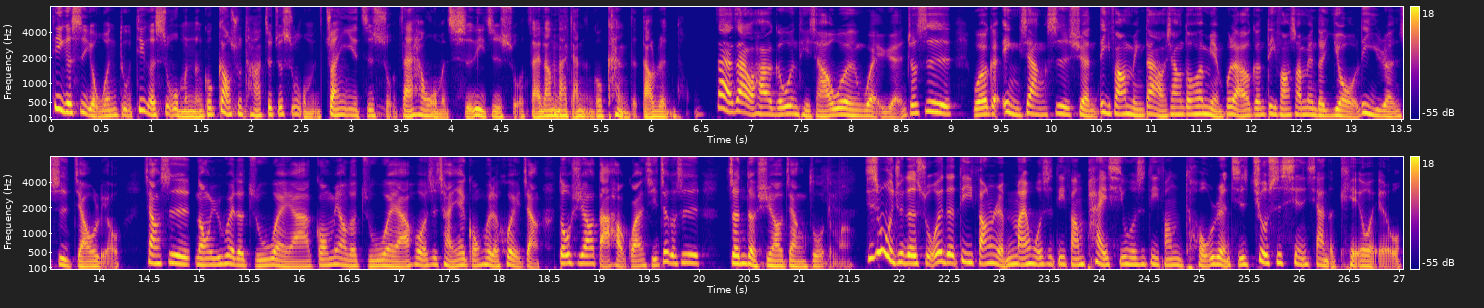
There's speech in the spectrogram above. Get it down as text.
第一个是有温度，第二个是我们。能够告诉他，这就是我们专业之所在和我们实力之所在，让大家能够看得到认同。再来，再来，我还有一个问题想要问委员，就是我有个印象是选地方民代好像都会免不了要跟地方上面的有利人士交流，像是农渔会的主委啊、公庙的主委啊，或者是产业工会的会长，都需要打好关系。这个是真的需要这样做的吗？其实我觉得所谓的地方人脉，或是地方派系，或是地方的头人，其实就是线下的 KOL。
